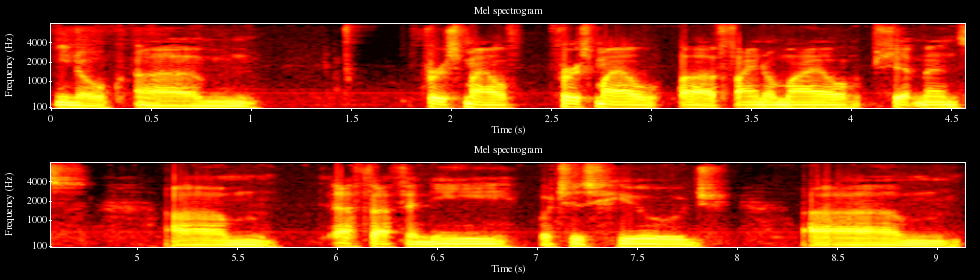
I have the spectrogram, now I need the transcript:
you know um, first mile, first mile, uh, final mile shipments, um, FF&E, which is huge. Um,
